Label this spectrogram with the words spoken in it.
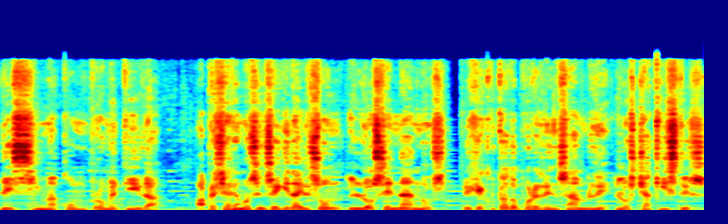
décima comprometida. Apreciaremos enseguida el son Los Enanos, ejecutado por el ensamble Los Chaquistes.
